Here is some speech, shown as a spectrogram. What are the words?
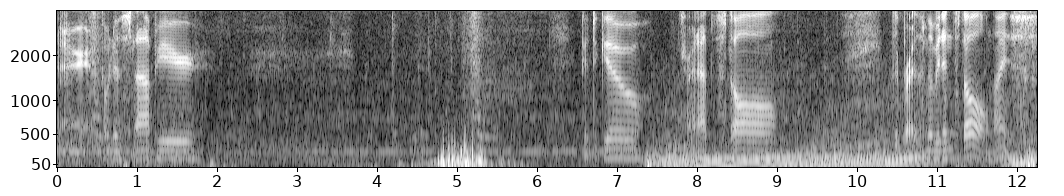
Alright, coming to a stop here. Good to go. Try not to stall. Surprisingly we didn't stall. Nice.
